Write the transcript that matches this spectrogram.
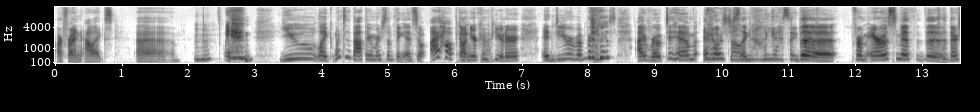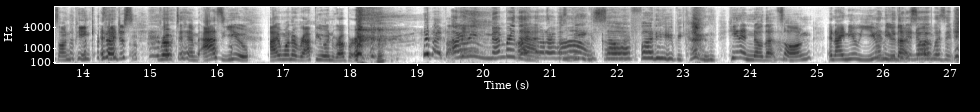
our friend Alex. Uh, mm-hmm. and you like went to the bathroom or something and so i hopped on Oh, your God. computer and do you remember this i wrote to him and i was just oh, like no, yes i do the from Aerosmith, the their song Pink, and I just wrote to him as you. I want to wrap you in rubber. I thought i remember that I thought I was Oh, being so funny because he didn't know that song, and I knew you and knew he that didn't song. know it wasn't me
